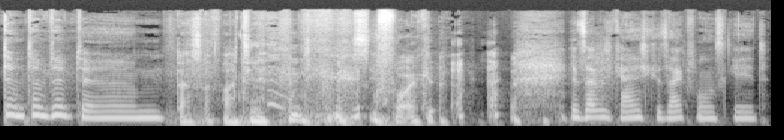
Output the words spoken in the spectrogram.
Dum, dum, dum, dum. Das erfahrt ihr in der nächsten Folge. Jetzt habe ich gar nicht gesagt, worum es geht.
